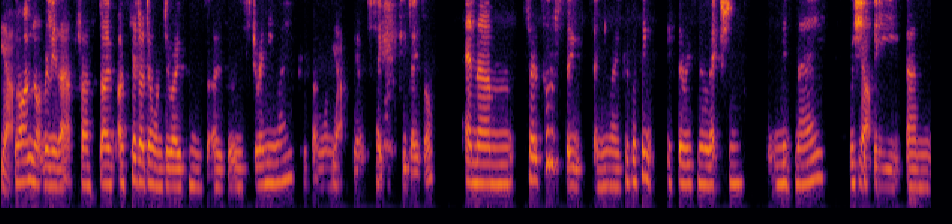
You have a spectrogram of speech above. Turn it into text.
Yeah. So I'm not really that fast. I've, I've said I don't want to do opens over Easter anyway because I want Yeah. to be able to take a few days off. And um, so it sort of suits anyway, because I think if there is an election mid May, we should Yeah. be, um,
